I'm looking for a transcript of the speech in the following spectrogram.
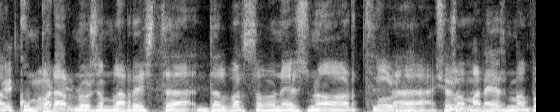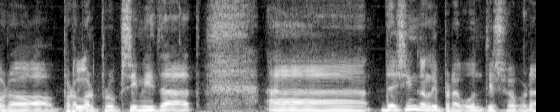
a comparar-nos amb la resta del Barcelonès Nord. Bé, Eh, això és el. Maresme, però, però per proximitat. Eh, deixi'm que li pregunti sobre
